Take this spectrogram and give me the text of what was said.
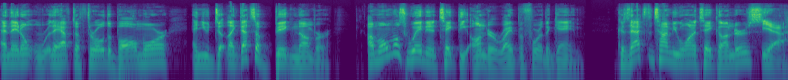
and they don't, they have to throw the ball more. And you do, like, that's a big number. I'm almost waiting to take the under right before the game because that's the time you want to take unders. Yeah.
